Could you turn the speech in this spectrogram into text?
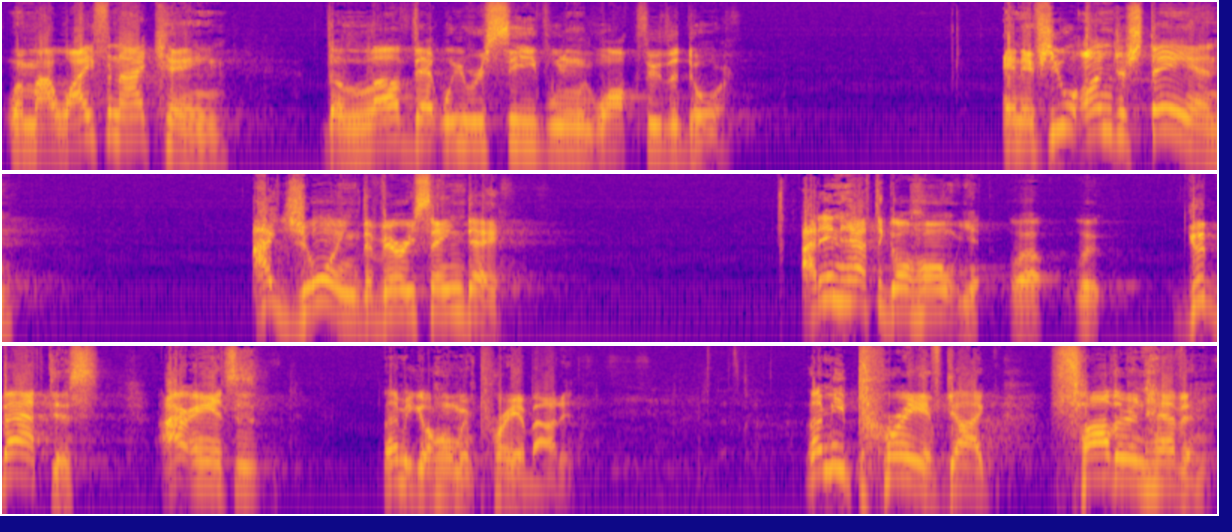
when my wife and I came, the love that we received when we walked through the door. And if you understand, I joined the very same day. I didn't have to go home. Well, good Baptist, Our answer let me go home and pray about it. Let me pray if God, Father in heaven,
